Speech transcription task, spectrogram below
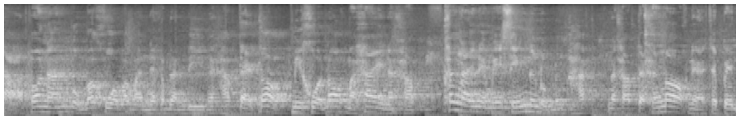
กาส เพราะนั้นผมว่าครัวประมาณเนี้ยกำลังดีนะครับ แต่ก็มีครัวนอกมาให้นะครับ ข้างในเนี่ยมีซิงค์หนึ่งหลุมหนึ่งพักนะครับ แต่ข้างนอกเนี่ยจะเป็น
